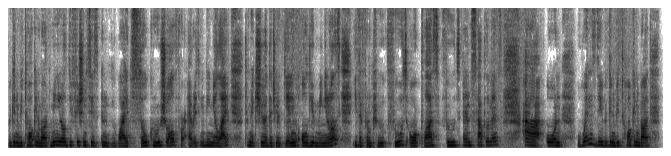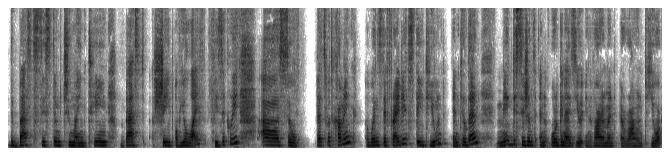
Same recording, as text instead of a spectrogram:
We're going to be talking about mineral deficiencies and why it's so crucial for everything in your life to make sure that you're getting all your minerals either from foods or plus foods and supplements. Uh, on Wednesday, we're going to be talking about the best system to maintain best shape of your life physically. Uh, so that's what's coming Wednesday, Friday. Stay tuned. Until then, make decisions and organize your environment around your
